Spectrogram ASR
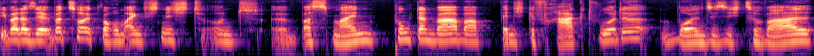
die war da sehr überzeugt, warum eigentlich nicht. Und äh, was mein Punkt dann war, war, wenn ich gefragt wurde, wollen Sie sich zur Wahl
